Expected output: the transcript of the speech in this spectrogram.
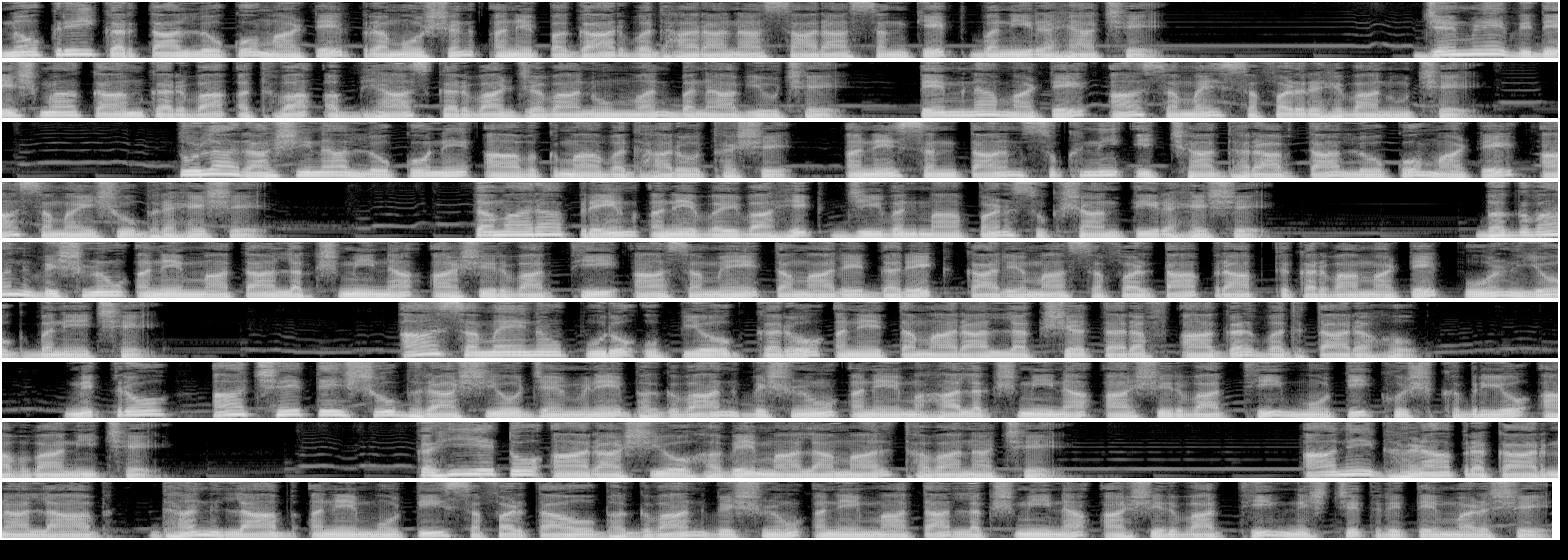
નોકરી કરતા લોકો માટે પ્રમોશન અને પગાર વધારાના સારા સંકેત બની રહ્યા છે. જેમણે વિદેશમાં કામ કરવા અથવા અભ્યાસ કરવા જવાનું મન બનાવ્યું છે, તેમના માટે આ સમય સફળ રહેવાનું છે. તુલા રાશિના લોકોને આવકમાં વધારો થશે અને સંતાન સુખની ઈચ્છા ધરાવતા લોકો માટે આ સમય શુભ રહેશે. તમારા પ્રેમ અને વૈવાહિક જીવનમાં પણ સુખ શાંતિ રહેશે. ભગવાન વિષ્ણુ અને માતા લક્ષ્મીના આશીર્વાદથી આ સમયે તમારે દરેક કાર્યમાં સફળતા પ્રાપ્ત કરવા માટે પૂર્ણ યોગ બને છે. આ સમયનો પૂરો ઉપયોગ કરો અને તમારા લક્ષ્ય તરફ આગળ વધતા રહો. મિત્રો, આ છે તે શુભ રાશિઓ જેમણે ભગવાન વિષ્ણુ અને મહાલક્ષ્મીના આશીર્વાદથી મોટી ખુશખબરીઓ આવવાની છે. કહીએ તો આ રાશિઓ હવે માલામાલ થવાના છે. આને ઘણા પ્રકારના લાભ, ધન લાભ અને મોટી સફળતાઓ ભગવાન વિષ્ણુ અને માતા લક્ષ્મીના આશીર્વાદથી નિશ્ચિત રીતે મળશે.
